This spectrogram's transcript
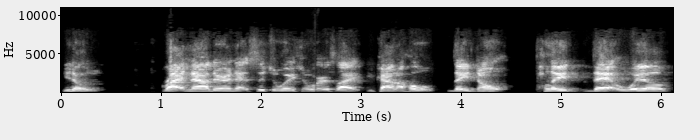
you know, right now they're in that situation where it's like you kind of hope they don't play that well,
